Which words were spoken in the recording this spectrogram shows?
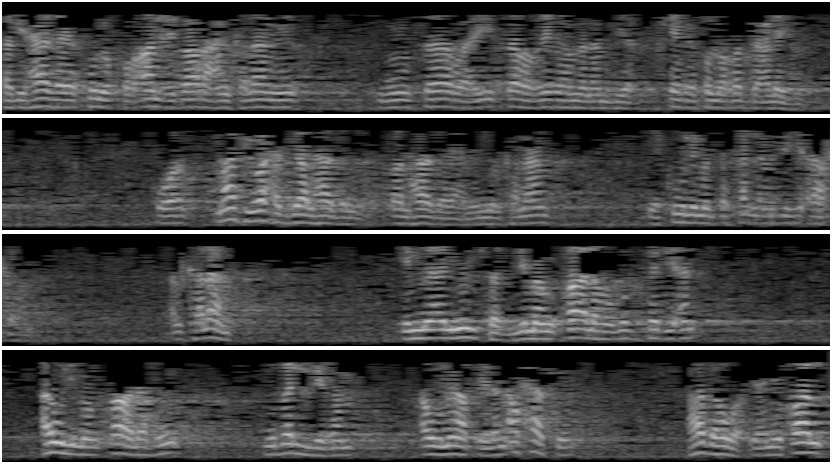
فبهذا يكون القرآن عبارة عن كلام موسى وعيسى وغيرها من الأنبياء. كيف يكون الرد عليهم؟ وما في واحد قال هذا قال هذا يعني إنه الكلام يكون لمن تكلم به اخرا. الكلام اما أن ينسب لمن قاله مبتدئا أو لمن قاله مبلغا. أو ناقلا أو حاكما. هذا هو. يعني يقال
